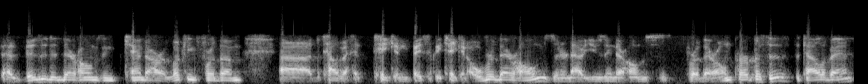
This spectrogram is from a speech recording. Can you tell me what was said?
has visited their homes in Kandahar looking for them. Uh, the Taliban has taken basically taken over their homes and are now using their homes for their own purposes. The Taliban.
